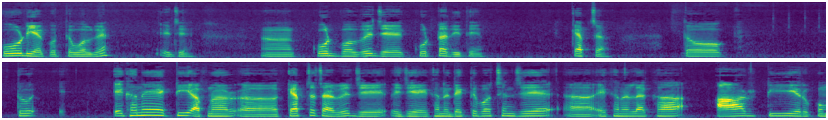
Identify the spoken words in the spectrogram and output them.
কোড ইয়া করতে বলবে, এই যে কোড বলবে যে কোডটা দিতে ক্যাপচা তো তো এখানে একটি আপনার ক্যাপচা চাইবে যে, এই যে এখানে দেখতে পাচ্ছেন যে এখানে লেখা আর টি এরকম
